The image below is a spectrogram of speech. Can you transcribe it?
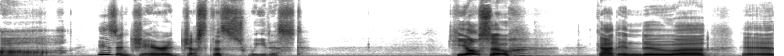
Aw, isn't Jared just the sweetest? He also got into uh, uh,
